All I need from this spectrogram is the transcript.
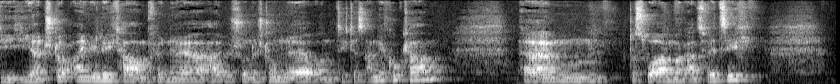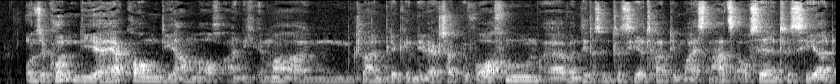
die hier einen Stopp eingelegt haben für eine halbe Stunde, Stunde und sich das angeguckt haben. Ähm, das war immer ganz witzig. Unsere Kunden, die hierher kommen, die haben auch eigentlich immer einen kleinen Blick in die Werkstatt geworfen, äh, wenn sie das interessiert hat. Die meisten hat es auch sehr interessiert.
